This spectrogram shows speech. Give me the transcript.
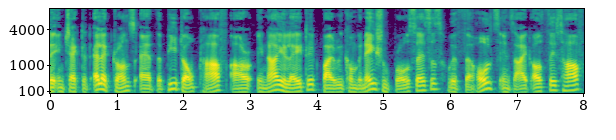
The injected electrons at the p-doped half are annihilated by recombination processes with the holes inside of this half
